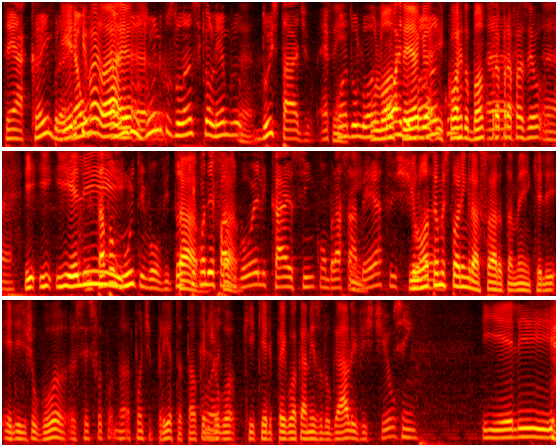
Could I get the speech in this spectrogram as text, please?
tem a cãibra, Ele é que um, vai lá, é um é- dos únicos lances que eu lembro É. do estádio. É Sim. quando o Luan, corre pega do banco. e corre do banco pra, é, pra fazer o. é. E, e- e ele. Ele tava muito envolvido. Tanto que Tava, quando ele faz tava. o gol, ele cai assim com o braço Sim. aberto e E o chora. Luan tem uma história engraçada também, que ele, ele jogou, não sei se foi na Ponte Preta tal, que ele Foi. jogou, que, que ele pegou a camisa do Galo e vestiu. Sim. E ele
